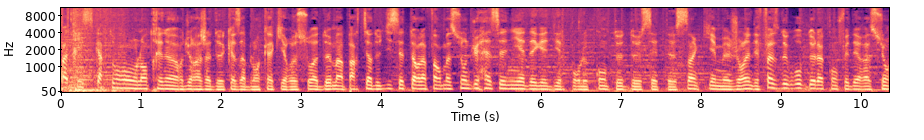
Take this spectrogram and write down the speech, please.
Patrice Carton, l'entraîneur du Raja de Casablanca qui reçoit demain à partir de 17h la formation du Hassania d'Agadir pour le compte de cette cinquième journée des phases de groupe de la Confédération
